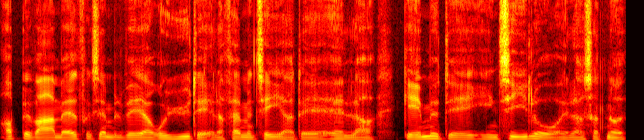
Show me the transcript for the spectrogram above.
opbevare mad, for eksempel ved at ryge det, eller fermentere det, eller gemme det i en silo, eller sådan noget,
